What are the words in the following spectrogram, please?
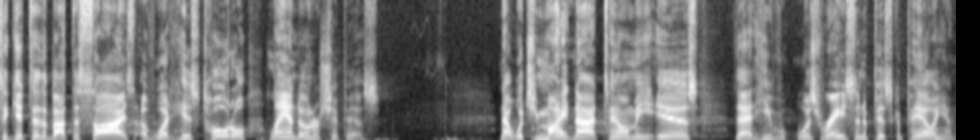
to get to about the size of what his total land ownership is. Now, what you might not tell me is that he was raised an Episcopalian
